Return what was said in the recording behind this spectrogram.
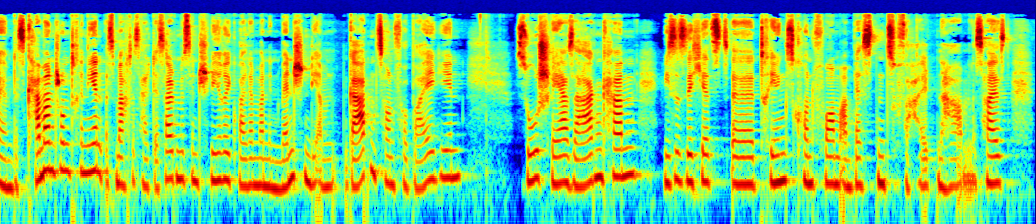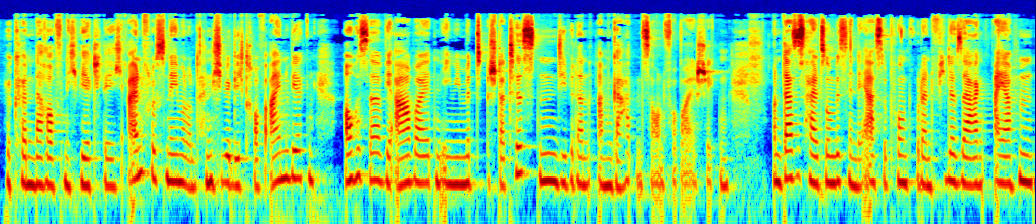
Ähm, das kann man schon trainieren. Es macht es halt deshalb ein bisschen schwierig, weil dann man den Menschen, die am Gartenzaun vorbeigehen, so schwer sagen kann, wie sie sich jetzt äh, trainingskonform am besten zu verhalten haben. Das heißt, wir können darauf nicht wirklich Einfluss nehmen und dann nicht wirklich drauf einwirken, außer wir arbeiten irgendwie mit Statisten, die wir dann am Gartenzaun vorbeischicken. Und das ist halt so ein bisschen der erste Punkt, wo dann viele sagen, ah ja, hm,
